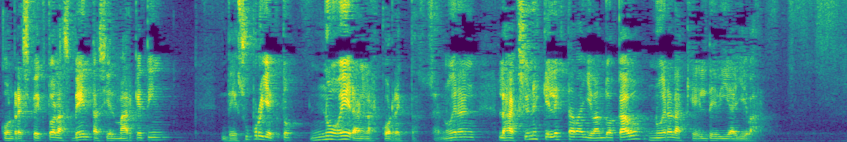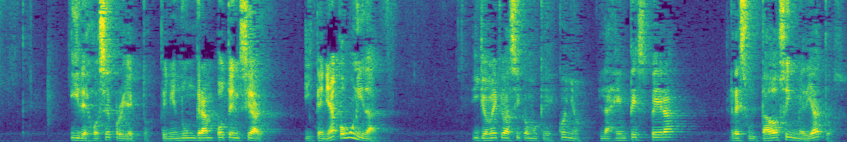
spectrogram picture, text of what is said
con respecto a las ventas y el marketing de su proyecto no eran las correctas. O sea, no eran las acciones que él estaba llevando a cabo, no eran las que él debía llevar. Y dejó ese proyecto, teniendo un gran potencial, y tenía comunidad. Y yo me quedo así como que, coño, la gente espera resultados inmediatos.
